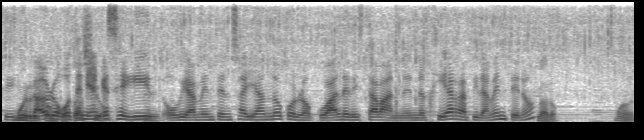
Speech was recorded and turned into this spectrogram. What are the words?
Sí, Muy rico claro, en luego potasio. tenían que seguir, Sí, obviamente, ensayando, con lo cual necesitaban energía rápidamente, ¿no? Claro. Bueno,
